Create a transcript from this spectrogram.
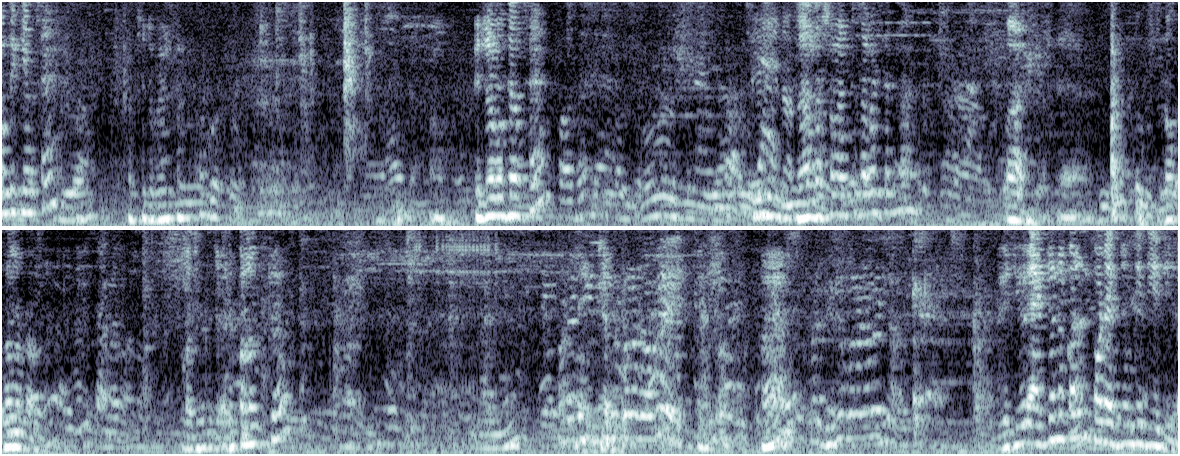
মধ্যে কি আছে। এটার মধ্যে আছে? সময় একটু না? হ্যাঁ? ভিডিও একজনে করেন, পরে একজনকে দিয়ে দিও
